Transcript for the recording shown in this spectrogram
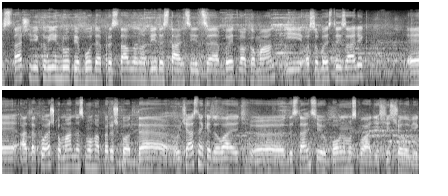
В старшій віковій групі буде представлено дві дистанції: це битва команд і особистий залік, е, а також командна смуга перешкод, де учасники долають е, дистанцію у повному складі 6 чоловік.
